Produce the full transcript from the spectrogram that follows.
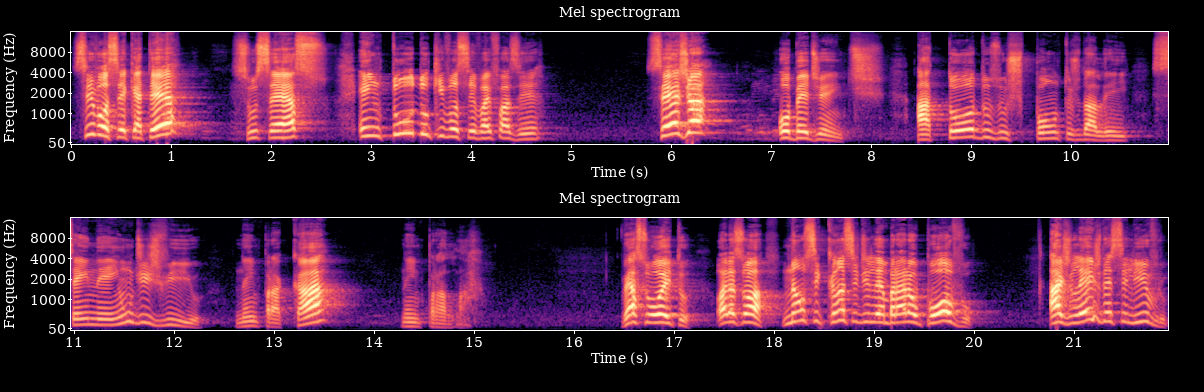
Se você quer ter sucesso em tudo que você vai fazer, seja obediente a todos os pontos da lei, sem nenhum desvio, nem para cá, nem para lá. Verso 8, olha só, não se canse de lembrar ao povo as leis desse livro,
